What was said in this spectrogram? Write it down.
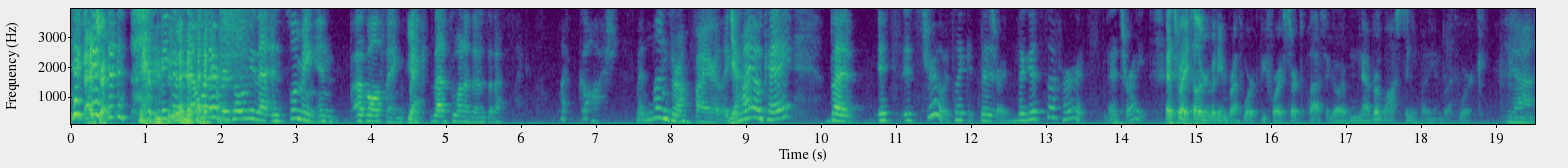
That's right. because no one ever told me that. And swimming, and of all things, Yeah. like that's one of those that I was like, oh my gosh, my lungs are on fire. Like, Yeah. am I okay? But it's it's true. It's like the right. the good stuff hurts. That's right. That's what I tell everybody in breath work before I start the class. I go, I've never lost anybody in breath work. Yeah.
